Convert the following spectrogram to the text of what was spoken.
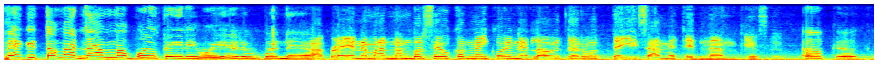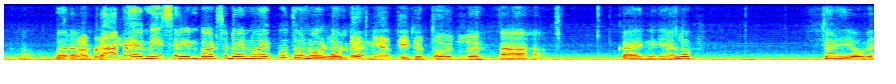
મેં કીધું તમારા નામમાં ભૂલ કરી હોય એવું બને આપણે એને મારો નંબર સેવ કરી નાખ્યો ને એટલે હવે દર વખતે એ સામેથી જ નામ કહેશે ઓકે ઓકે. હા, બરાબર. આપણે મિસરીન બર્થડે નો આપ્યું હતું ને ઓર્ડર ઓર્ડર ત્યાંથી જતો એટલે. હા હા. કાઈ નહીં હાલો. જાય હવે.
